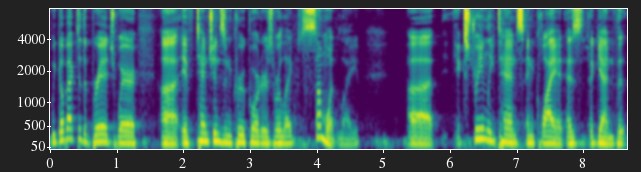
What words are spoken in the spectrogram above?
we go back to the bridge where uh, if tensions in crew quarters were like somewhat light uh, extremely tense and quiet as again the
